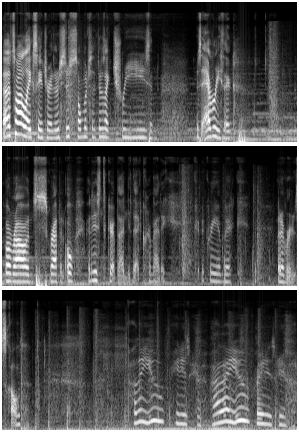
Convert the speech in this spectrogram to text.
That's why I like Saint Sanctuary. There's just so much, like, there's like trees and there's everything. Go around scrapping. Oh, I just grabbed that. I need that chromatic, chromic, whatever it is called. Bother you, radius river. Bother you, radius river.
